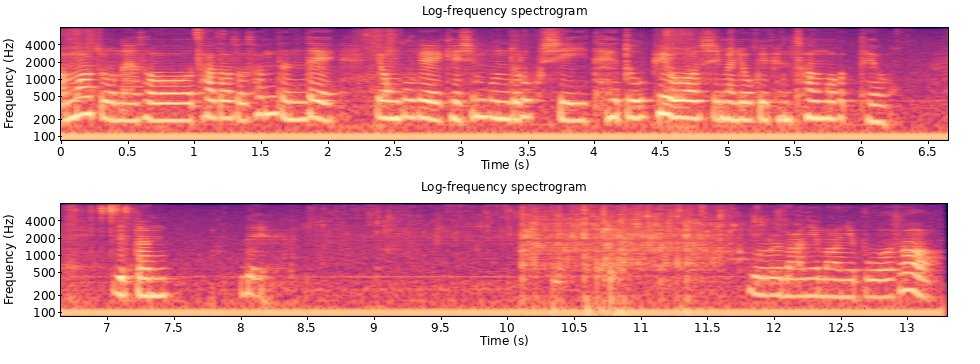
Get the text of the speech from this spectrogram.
아마존에서 찾아서 산 데인데 영국에 계신 분들 혹시 대두 필요하시면 여기 괜찮은 것 같아요. 일단 네 물을 많이 많이 부어서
